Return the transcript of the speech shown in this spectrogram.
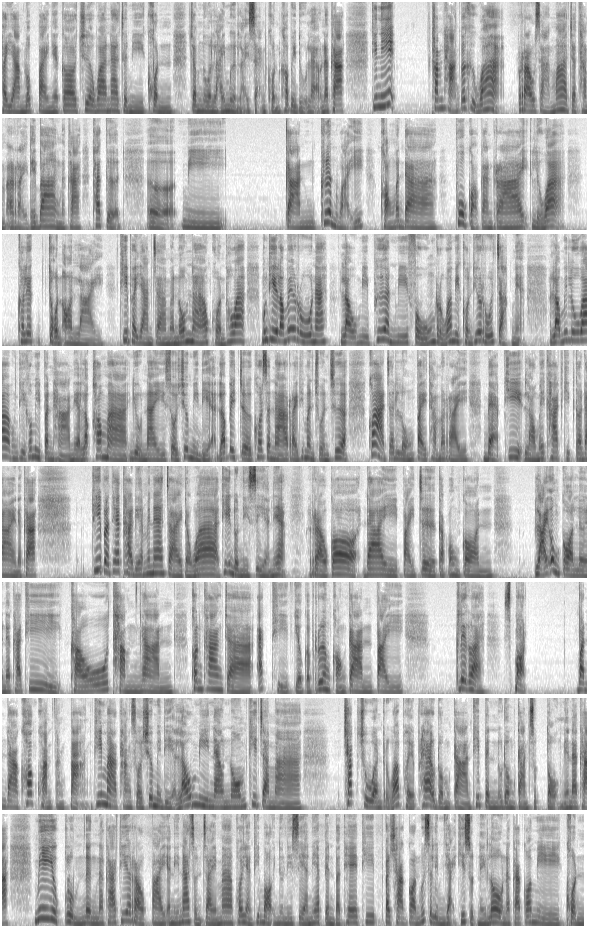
พยายามลบไปเนี่ยก็เชื่อว่าน่าจะมีคนจำนวนหลายหมื่นหลายแสนคนเข้าไปดูแล้วนะคะ ทีนี้คำถามก็คือว่าเราสามารถจะทำอะไรได้บ้างนะคะ ถ้าเกิดมีการเคลื่อนไหวของบรรดาผู้ก่อการร้ายหรือว่า เขาเรียกโจรออนไลน์ ที่พยายามจะมาโน้มน้าวคน เพราะว่าบางทีเราไม่รู้นะ เรามีเพื่อนมีฝูงหรือว่ามีคนที่รู้จักเนี่ย เราไม่รู้ว่าบางทีเขามีปัญหาเนี่ยแล้วเข้ามาอยู่ในโซเชียลมีเดียแล้วไปเจอโฆษณาอะไรที่มันชวนเชื่อเขาอาจจะหลงไปทำอะไร แบบที่เราไม่คาดคิดก็ได้นะคะที่ประเทศไทยเดียนไม่แน่ใจแต่ว่าที่อินโดนีเซียเนี่ยเราก็ได้ไปเจอกับองค์กร หลายองค์กรเลยนะคะที่เขาทำงานค่อนข้างจะแอคทีฟเกี่ยวกับเรื่องของการไปเรียกว่าspot บรรดาข้อความต่างๆ ที่มาทางโซเชียลมีเดียแล้วมีแนวโน้มที่จะมาชักชวนหรือว่าเผยแพร่อุดมการณ์ที่เป็นอุดมการณ์สุดโต่งเนี่ยนะคะ มีอยู่กลุ่มหนึ่งนะคะที่เราไปอันนี้น่าสนใจมาก เพราะอย่างที่บอกอินโดนีเซียเนี่ยเป็นประเทศที่ประชากรมุสลิมใหญ่ที่สุดในโลกนะคะ ก็มีคน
